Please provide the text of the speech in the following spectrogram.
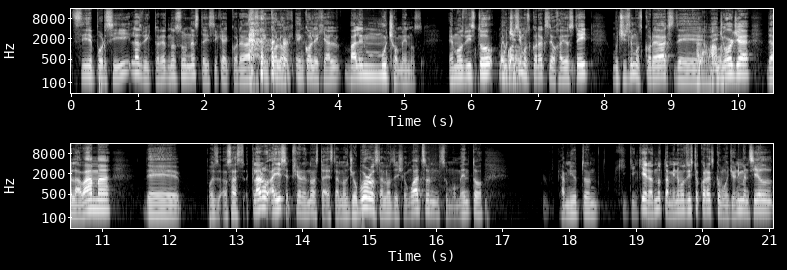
si de por sí las victorias no son una estadística de corebacks, en, colegial valen mucho menos. Hemos visto muchísimos corebacks de Ohio State, muchísimos corebacks de. Georgia, de Alabama, de... Pues, o sea, claro, hay excepciones, ¿no? Está- están los Joe Burrow, están los de Sean Watson en su momento, Cam Newton, qui- quien quieras, ¿no? También hemos visto corebacks como Johnny Manziel.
